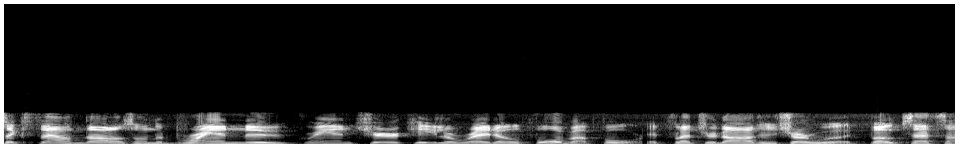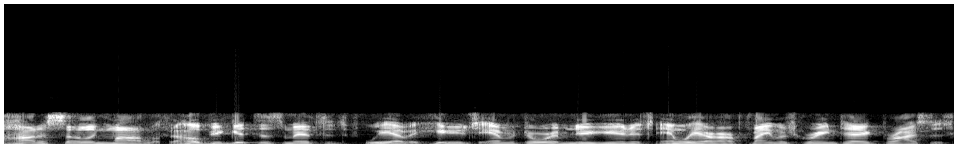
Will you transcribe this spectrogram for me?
$6,000 on the brand new Grand Cherokee Laredo 4x4 at Fletcher Dodge in Sherwood. Folks, that's the hottest selling model. I hope you get this message. We have a huge inventory of new units and we have our famous green tag prices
